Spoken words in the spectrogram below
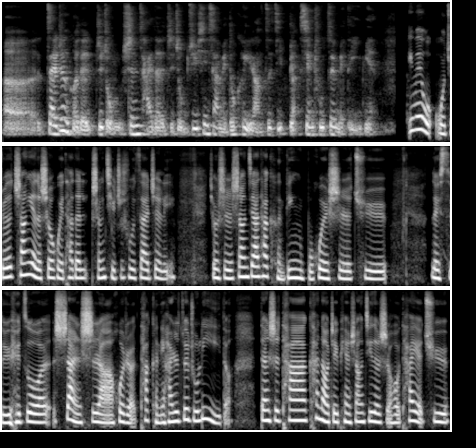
呃，在任何的这种身材的这种局限下面，都可以让自己表现出最美的一面。因为我我觉得商业的社会它的神奇之处在这里，就是商家他肯定不会是去类似于做善事啊，或者他肯定还是追逐利益的，但是他看到这片商机的时候，他也去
